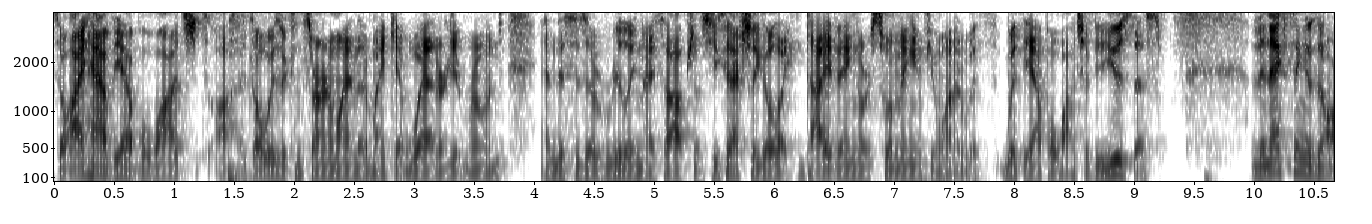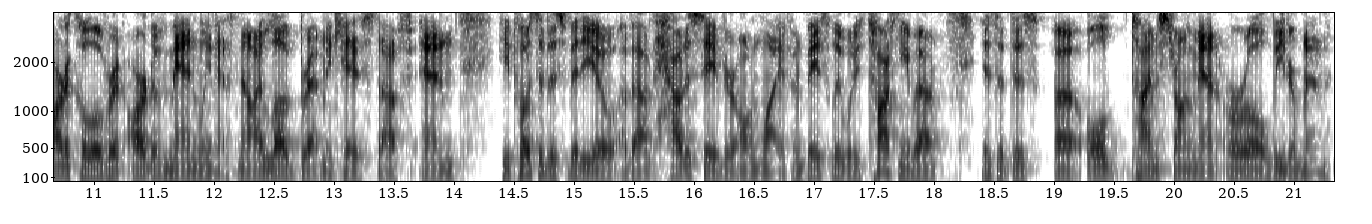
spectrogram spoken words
So, I have the Apple Watch. It's, uh, it's always a concern of mine that it might get wet or get ruined. And this is a really nice option. So, you could actually go like diving or swimming if you wanted with with the Apple Watch if you use this. The next thing is an article over at Art of Manliness. Now, I love Brett McKay's stuff, and he posted this video about how to save your own life. And basically, what he's talking about is that this uh, old time strongman, Earle Liederman,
